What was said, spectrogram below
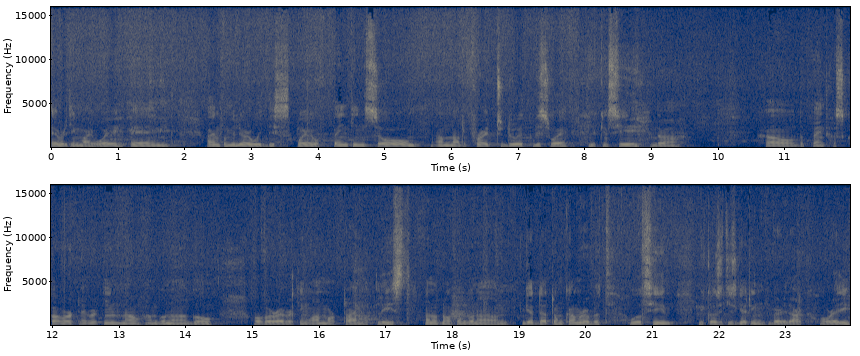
everything my way and I'm familiar with this way of painting so I'm not afraid to do it this way. You can see the how the paint has covered everything. Now I'm gonna go over everything one more time at least. I don't know if I'm gonna um, get that on camera but we'll see because it is getting very dark already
